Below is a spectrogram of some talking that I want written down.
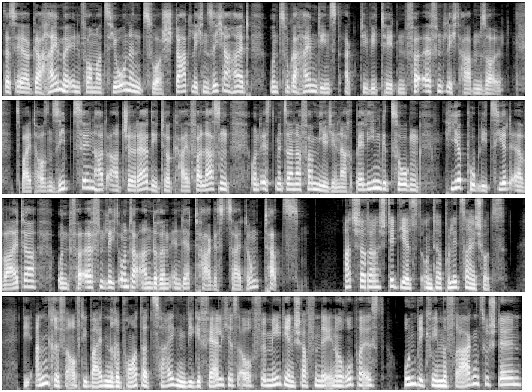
dass er geheime Informationen zur staatlichen Sicherheit und zu Geheimdienstaktivitäten veröffentlicht haben soll. 2017 hat Arcerer die Türkei verlassen und ist mit seiner Familie nach Berlin Berlin gezogen. Hier publiziert er weiter und veröffentlicht unter anderem in der Tageszeitung Taz. Atschara steht jetzt unter Polizeischutz. Die Angriffe auf die beiden Reporter zeigen, wie gefährlich es auch für Medienschaffende in Europa ist, unbequeme Fragen zu stellen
